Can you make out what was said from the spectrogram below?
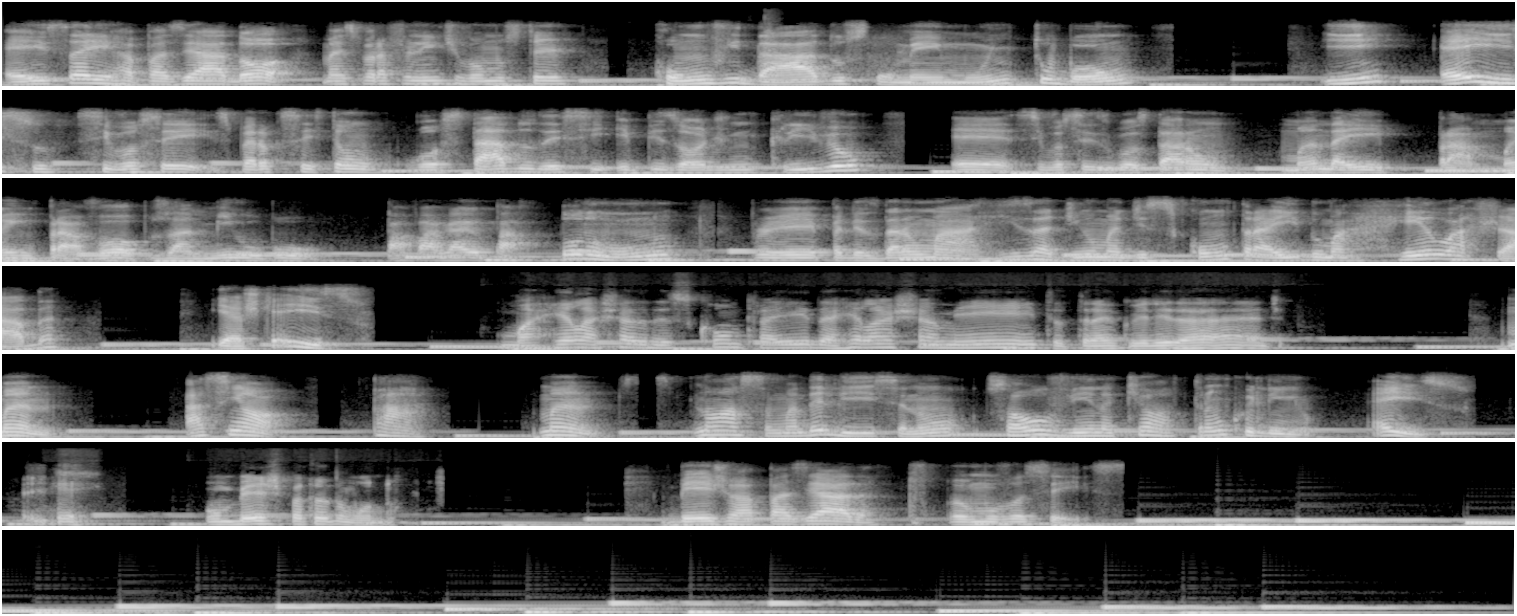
É isso aí, rapaziada. Ó, mais pra frente vamos ter convidados também, muito bom. E é isso. Se você, espero que vocês tenham gostado desse episódio incrível. É, se vocês gostaram, manda aí pra mãe, pra avó, pros amigos, pro papagaio, pra todo mundo, pra eles darem uma risadinha, uma descontraída, uma relaxada. E acho que é isso. Uma relaxada descontraída, relaxamento, tranquilidade. Mano, assim, ó, pá. Mano, nossa, uma delícia. Não, só ouvindo aqui, ó, tranquilinho. É isso. É isso. Um beijo pra todo mundo. Beijo, rapaziada. Amo vocês.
